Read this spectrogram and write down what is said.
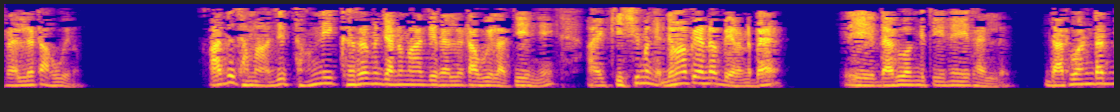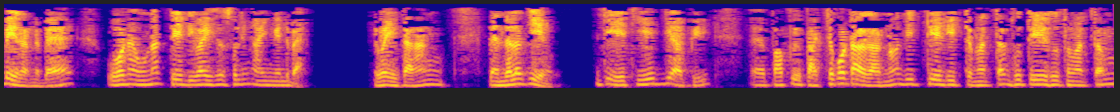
රැල්ලට අහු වෙනවා. අද සමාජයේ තන්නේ කරන ජනමාධ්‍ය රැල්ලට අහු වෙලා තියෙන්නේ අය කිසිම දෙමාපියන්ට බේරන්න බෑ. ඒ දරුවන්ගේ තියෙන ඒ රැල්ල. දරුවන්ටත් බේරන්න බෑ. ඕන වුණත් ඒ ඩිවයිසස් වලින් අයින් වෙන්න බෑ. ඒවා ඒ තරම් බැඳලා තියෙනවා. ඉතින් ඒ කියෙද්දි අපි පපු පච්ච කොටා ගන්නවා. දිත්තේ දිත්ත මත්තම් සුතේ සුත මත්තම්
